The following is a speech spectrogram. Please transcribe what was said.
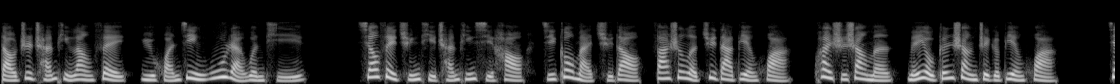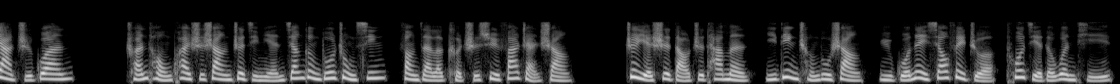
导致产品浪费与环境污染问题。消费群体、产品喜好及购买渠道发生了巨大变化，快时尚们没有跟上这个变化。价值观。传统快时尚这几年将更多重心放在了可持续发展上，这也是导致他们一定程度上与国内消费者脱节的问题。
